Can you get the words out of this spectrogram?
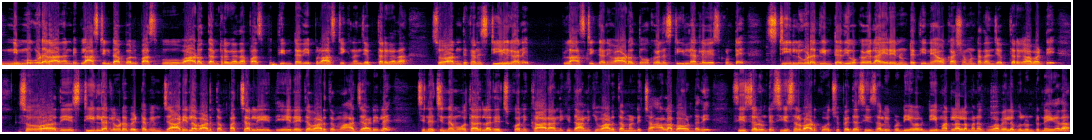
నిమ్ము కూడా రాదండి. ప్లాస్టిక్ డబ్బాలు పసుపు వాడొద్దు అంటారు కదా. పసుపు తింటది ప్లాస్టిక్ అని చెప్తారు కదా. సో అందుకని స్టీల్ కానీ ప్లాస్టిక్ కానీ వాడొద్దు. ఒకవేళ స్టీల్ దాంట్లో వేసుకుంటే స్టీల్ని కూడా తింటుంది. ఒకవేళ ఐరన్ ఉంటే తినే అవకాశం ఉంటుందని చెప్తారు కాబట్టి. సో అది స్టీల్ దాంట్లో కూడా పెట్టాం. మేము జాడీలో వాడతాం. పచ్చళ్ళు ఏదైతే వాడతామో ఆ జాడీలే చిన్న చిన్న మోతాదులో తెచ్చుకొని కారానికి దానికి వాడతామండి. చాలా బాగుంటుంది. సీసాలు ఉంటే సీసాలు వాడుకోవచ్చు. పెద్ద సీసాలు ఇప్పుడు డీ డీమార్ట్లలో మనకు అవైలబుల్ ఉంటున్నాయి కదా.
